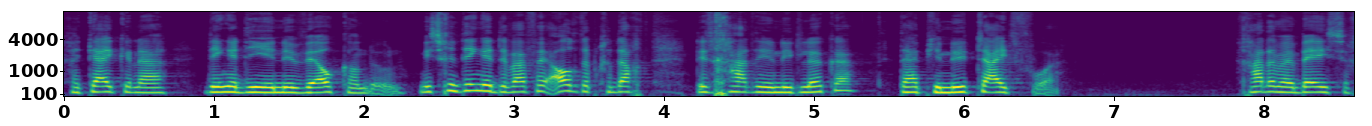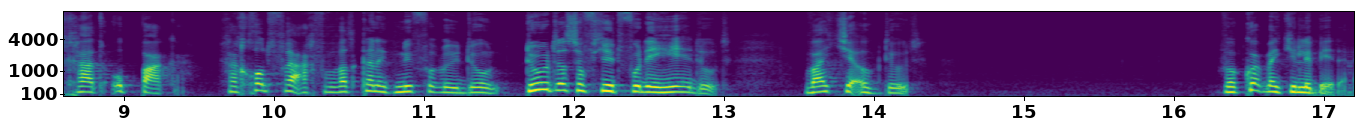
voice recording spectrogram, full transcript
Ga kijken naar dingen die je nu wel kan doen. Misschien dingen waarvan je altijd hebt gedacht: dit gaat nu niet lukken. Daar heb je nu tijd voor. Ga ermee bezig. Ga het oppakken. Ga God vragen: van wat kan ik nu voor u doen? Doe het alsof je het voor de Heer doet. Wat je ook doet. Ik wil kort met jullie bidden.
